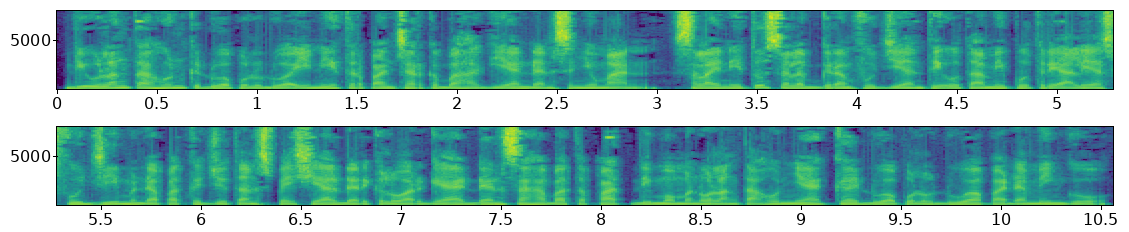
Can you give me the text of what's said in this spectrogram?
di ulang tahun ke-22 ini terpancar kebahagiaan dan senyuman. Selain itu selebgram Fujianti Utami Putri alias Fuji mendapat kejutan spesial dari keluarga dan sahabat tepat di momen ulang tahunnya ke-22 pada Minggu,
